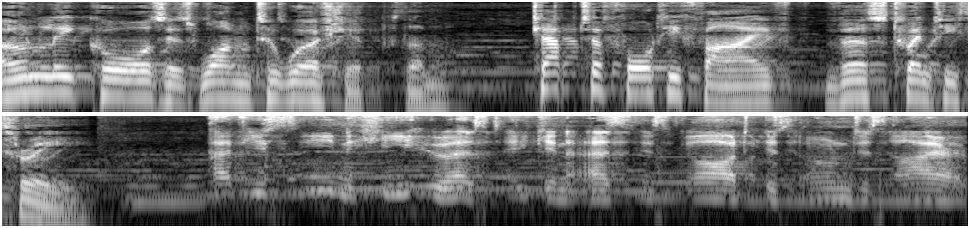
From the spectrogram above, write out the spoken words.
only causes one to worship them. Chapter 45, verse 23. Have you seen he who has taken as his God his own desire,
